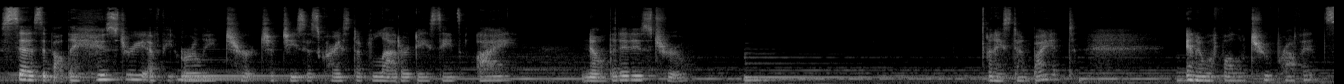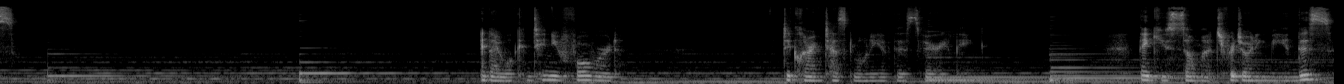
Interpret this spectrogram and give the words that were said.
says about the history of the early church of Jesus Christ of Latter day Saints. I know that it is true. And I stand by it and I will follow true prophets. And I will continue forward declaring testimony of this very thing. Thank you so much for joining me in this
